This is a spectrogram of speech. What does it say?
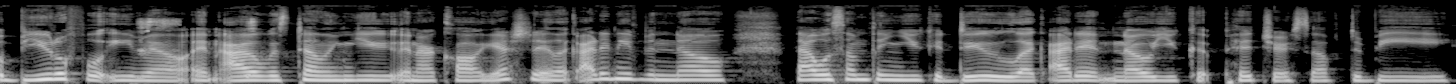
a beautiful email, and I was telling you in our call yesterday, like, I didn't even know that was something you could do. Like, I didn't know you could pitch yourself to be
